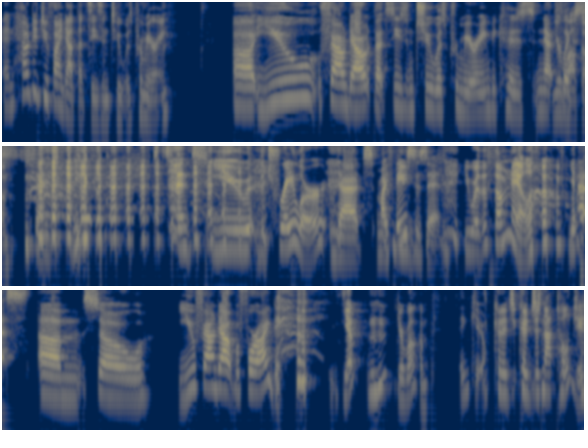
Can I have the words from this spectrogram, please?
And how did you find out that season 2 was premiering? Uh, you found out that season two was premiering because Netflix sent, you, sent you the trailer that my face is in. You were the thumbnail. Of. Yes. Um. So you found out before I did. yep. Mm-hmm. You're welcome. Thank you. Could have could have just not told you.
